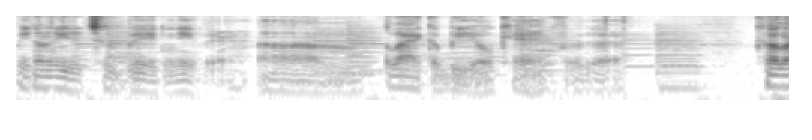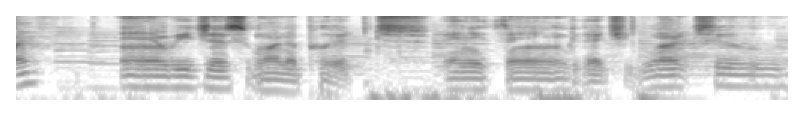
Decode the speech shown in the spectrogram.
We don't need it too big neither. Um, black will be okay for the color. And we just want to put anything that you want to.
